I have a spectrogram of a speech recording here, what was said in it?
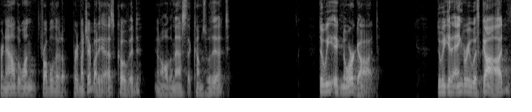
or now the one trouble that pretty much everybody has COVID and all the mess that comes with it. Do we ignore God? Do we get angry with God?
